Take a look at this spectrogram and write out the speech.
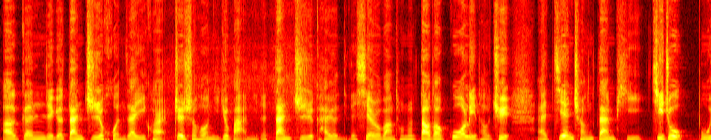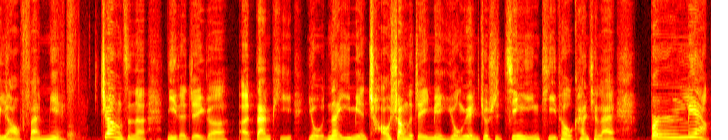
呃，跟这个蛋汁混在一块儿。这时候你就把你的蛋汁还有你的蟹肉棒，通通倒到锅里头去，哎，煎成蛋皮。记住不要翻面，这样子呢，你的这个呃蛋皮有那一面朝上的这一面，永远就是晶莹剔透，看起来倍儿亮。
